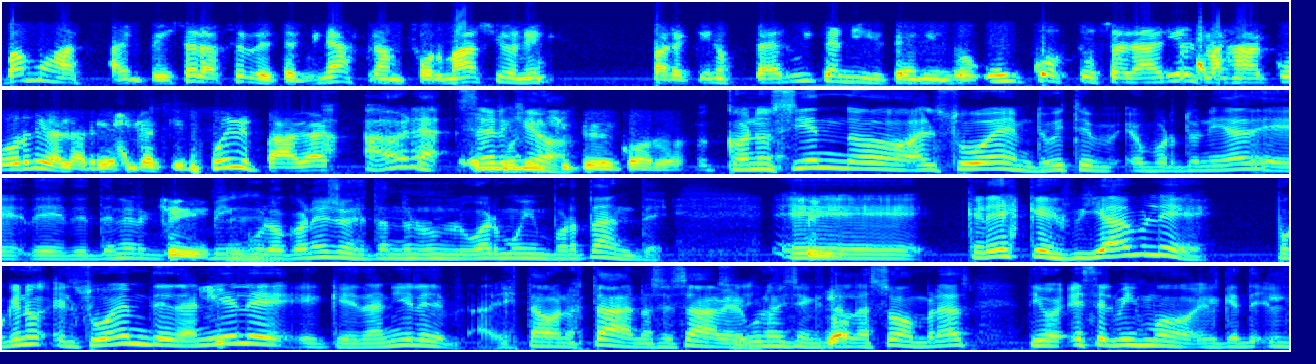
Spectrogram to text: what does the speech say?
vamos a, a empezar a hacer determinadas transformaciones para que nos permitan ir teniendo un costo salarial más acorde a la realidad que puede pagar Ahora, el Sergio, municipio de Córdoba. conociendo al SUEM, tuviste oportunidad de, de- de tener Sí, vínculo con ellos estando en un lugar muy importante. Eh, ¿Crees que es viable? Porque no, el SUEM de Daniele, eh, que Daniele está o no está, no se sabe, Sí. algunos dicen que está en las sombras. Digo, es el mismo, el que te- el,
